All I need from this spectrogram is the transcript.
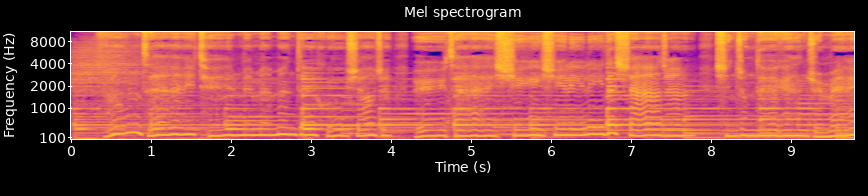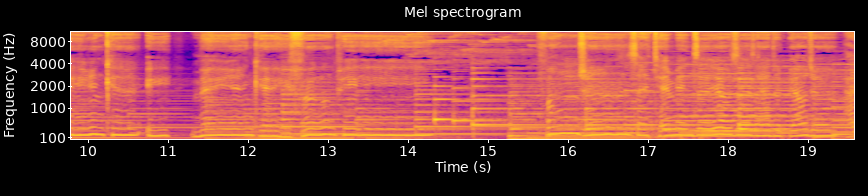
风在天边慢慢的呼啸着，雨在淅淅沥沥的下着，心中的感觉没人可以，没人可以抚平。风筝在天边自由自在的飘着，孩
